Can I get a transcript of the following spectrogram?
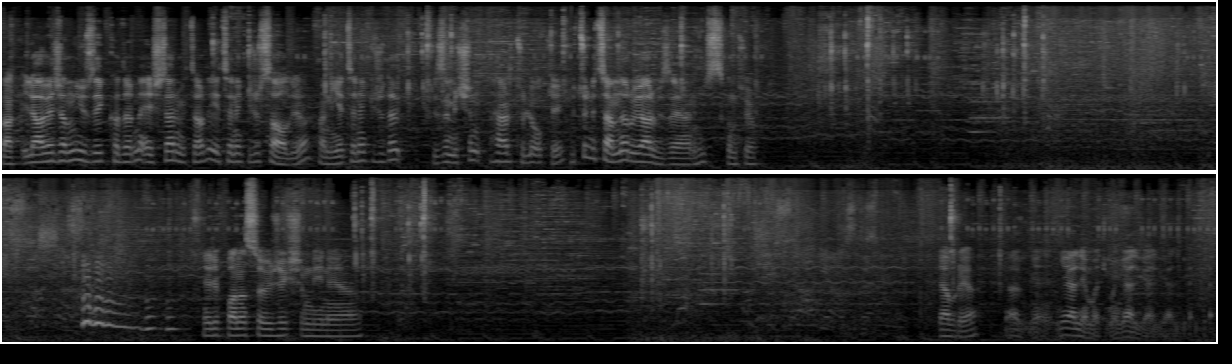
Bak ilave canının %2 kadarını eşler miktarda yetenek gücü sağlıyor. Hani yetenek gücü de bizim için her türlü okey. Bütün itemler uyar bize yani hiç sıkıntı yok. Herif bana sövecek şimdi yine ya. Gel buraya. Gel gel, gel yamacıma gel gel gel gel gel.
